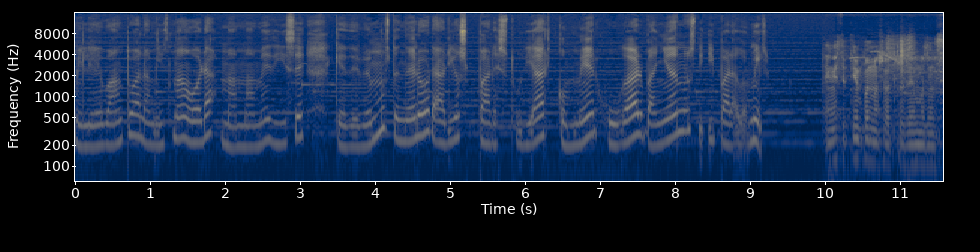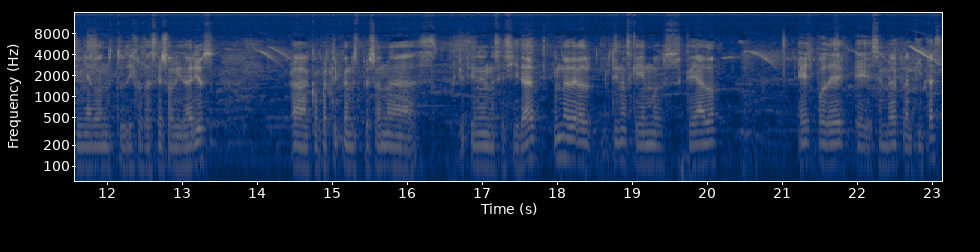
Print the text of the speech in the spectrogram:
Me levanto a la misma hora, mamá me dice que debemos tener horarios para estudiar, comer, jugar, bañarnos y para dormir. En este tiempo nosotros hemos enseñado a nuestros hijos a ser solidarios, a compartir con las personas que tienen necesidad. Una de las rutinas que hemos creado es poder eh, sembrar plantitas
